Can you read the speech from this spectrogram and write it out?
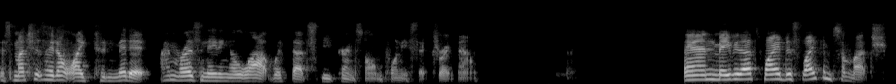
as much as I don't like to admit it, I'm resonating a lot with that speaker in Psalm 26 right now. And maybe that's why I dislike him so much.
